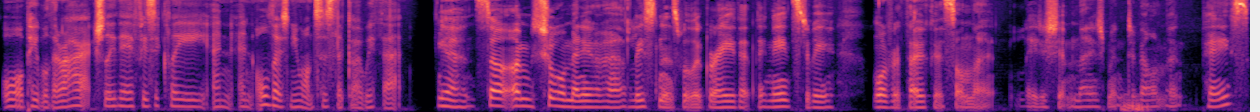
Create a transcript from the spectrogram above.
or people that are actually there physically and, and all those nuances that go with that. Yeah, so I'm sure many of our listeners will agree that there needs to be more of a focus on that leadership management development piece.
